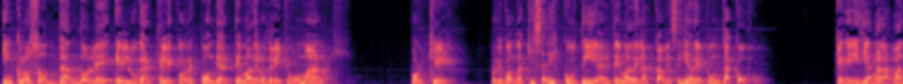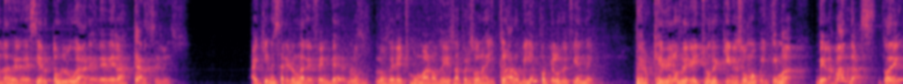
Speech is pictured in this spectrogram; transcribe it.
incluso dándole el lugar que le corresponde al tema de los derechos humanos. ¿Por qué? Porque cuando aquí se discutía el tema de las cabecillas de Punta Coco, que dirigían a las bandas desde ciertos lugares, desde las cárceles. Hay quienes salieron a defender los, derechos humanos de esas personas. Y claro, bien porque los defienden. Pero ¿qué de los derechos de quienes somos víctimas de las bandas? Entonces,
